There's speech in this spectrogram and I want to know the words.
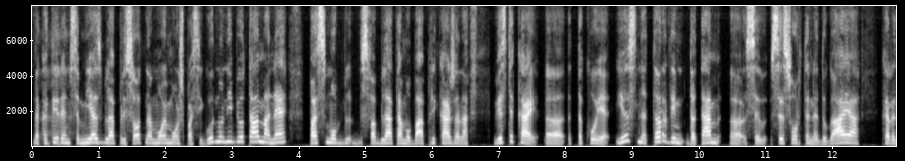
Na katerem sem jaz bila prisotna, moj mož pa sigurno ni bil tam, pa smo, sva bila tam oba prikazana. Veste kaj, uh, tako je. Jaz ne trdim, da tam uh, se vse sorte ne dogaja, ker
